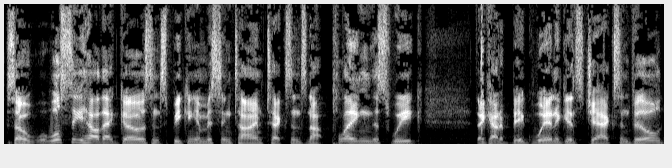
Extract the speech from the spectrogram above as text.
So we'll see how that goes. And speaking of missing time, Texans not playing this week. They got a big win against Jacksonville.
